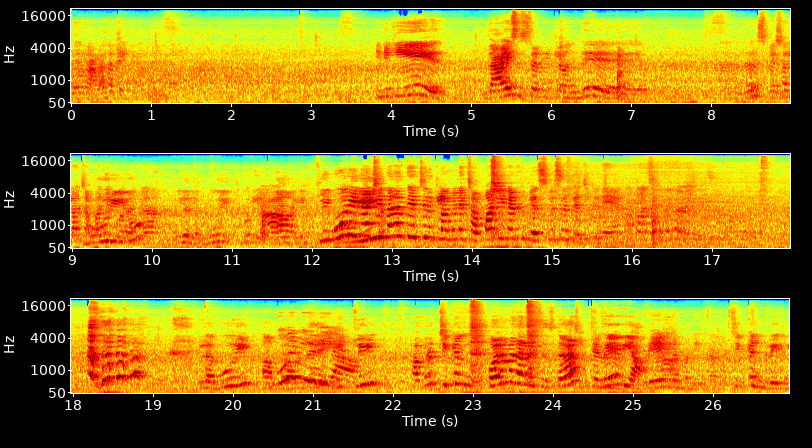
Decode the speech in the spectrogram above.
வேற அழகா தேய்க்கிறது இன்னைக்கு காய் சிஸ்டர் வீட்ல வந்து ஸ்பெஷலா சப்பாத்தி பூரியும் போடுறாங்க. இல்ல இல்ல பூரி பூரியா ஆ, இட்லி பூரி பூரி சின்னதா தேய்ச்சிருக்கலாமே சப்பாத்தி நினைச்சு பெருசு பெருசா தேய்ச்சிட்டேனே இல்ல பூரி அப்புறம் வந்து? இட்லி அப்புறம் சிக்கன் குழம்பு தானே சிஸ்டர் கிரேவியா கிரேவி தான் பண்ணிருக்காங்க. சிக்கன் கிரேவி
